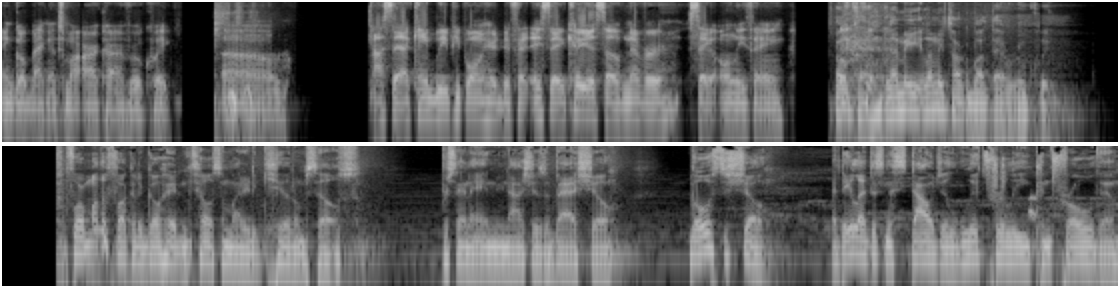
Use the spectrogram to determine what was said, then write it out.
and go back into my archive real quick. Um, I say I can't believe people on here defend. They say kill yourself, never say only thing. Okay, let me let me talk about that real quick. For a motherfucker to go ahead and tell somebody to kill themselves for saying that Inuyasha is a bad show goes to show that they let this nostalgia literally control them.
